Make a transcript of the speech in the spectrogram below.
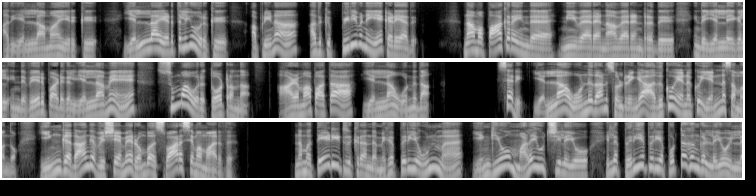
அது எல்லாமா இருக்கு எல்லா இடத்துலயும் இருக்கு அப்படின்னா அதுக்கு பிரிவினையே கிடையாது. நாம பார்க்குற இந்த நீ வேற நான் வேறன்றது இந்த எல்லைகள் இந்த வேறுபாடுகள் எல்லாமே சும்மா ஒரு தோற்றம்தான். ஆழமா பார்த்தா எல்லாம் ஒண்ணுதான். சரி எல்லாம் ஒண்ணுதான் சொல்றீங்க அதுக்கும் எனக்கும் என்ன சம்பந்தம்? இங்க தாங்க விஷயமே ரொம்ப சுவாரஸ்யமா மாறுது. நம்ம தேடிட்டு இருக்கிற அந்த மிகப்பெரிய உண்மை எங்கேயோ மலை உச்சியிலையோ இல்ல பெரிய பெரிய புத்தகங்கள்லயோ இல்ல.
